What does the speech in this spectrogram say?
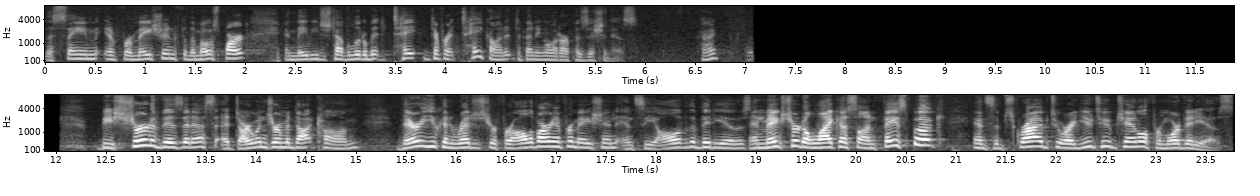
the same information for the most part, and maybe just have a little bit ta different take on it depending on what our position is. Okay? Be sure to visit us at darwingerman.com. There you can register for all of our information and see all of the videos. And make sure to like us on Facebook and subscribe to our YouTube channel for more videos.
